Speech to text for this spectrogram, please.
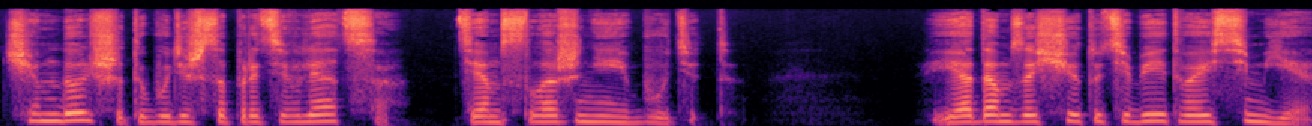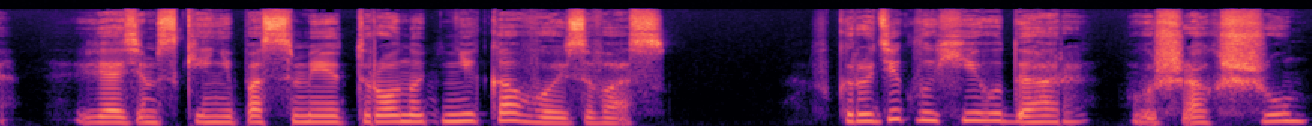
Чем дольше ты будешь сопротивляться, тем сложнее будет. Я дам защиту тебе и твоей семье. Вяземские не посмеют тронуть никого из вас. В груди глухие удары, в ушах шум.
